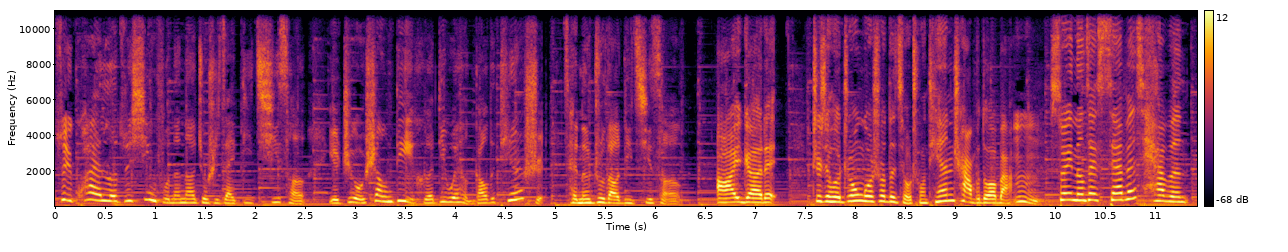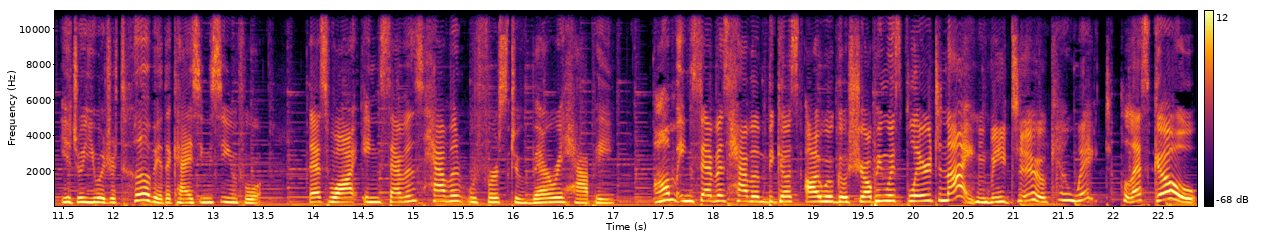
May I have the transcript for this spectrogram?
最快乐、最幸福的呢，就是在第七层。也只有上帝和地位很高的天使才能住到第七层。I got it，这就和中国说的九重天差不多吧？嗯，所以能在 seventh heaven 也就意味着特别的开心幸福。That's why in seventh heaven refers to very happy. I'm in seventh heaven because I will go shopping with Blair tonight. Me too, can't wait. Let's go.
